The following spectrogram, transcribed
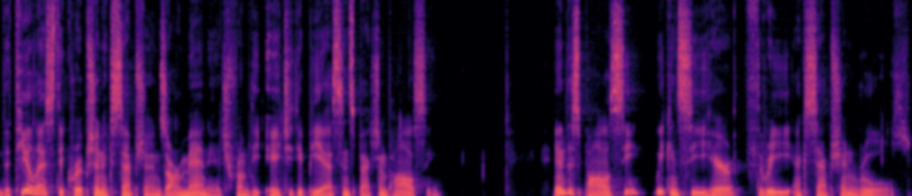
The TLS decryption exceptions are managed from the HTTPS inspection policy. In this policy, we can see here three exception rules.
